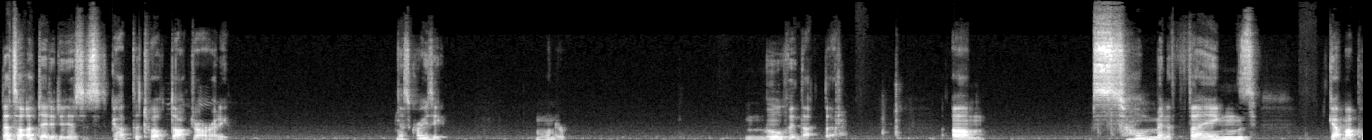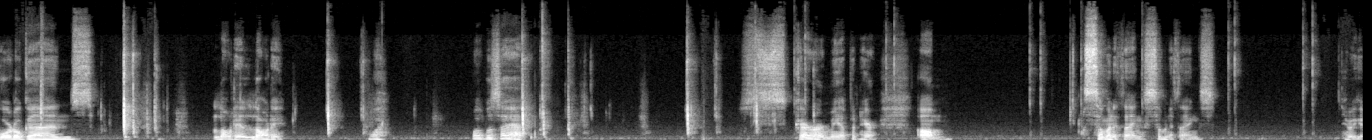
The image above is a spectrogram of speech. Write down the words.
that's how updated it is. It's got the 12th Doctor already. That's crazy. I wonder. Move it, Doctor. Um, so many things. Got my portal guns. Lordy, lordy. What? What was that? Scaring me up in here. Um, so many things, so many things. Here we go.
